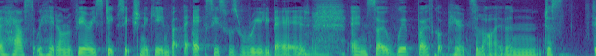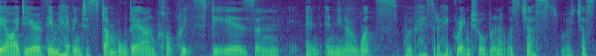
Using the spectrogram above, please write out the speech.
a house that we had on a very steep section again, but the access was really bad. And so we've both got parents alive and just the idea of them having to stumble down concrete stairs and, and, and you know, once we've sort of had grandchildren, it was just, it was just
